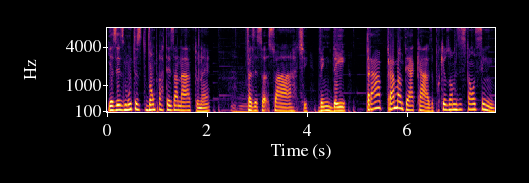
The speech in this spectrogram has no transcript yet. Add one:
e às vezes muitas vão pro artesanato, né? Fazer sua, sua arte, vender, pra, pra manter a casa, porque os homens estão assim,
